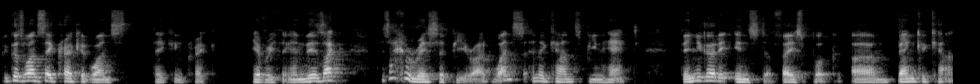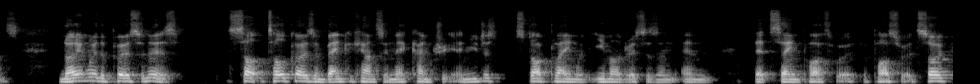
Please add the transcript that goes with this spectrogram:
because once they crack it once, they can crack everything. And there's like there's like a recipe, right? Once an account's been hacked, then you go to Insta, Facebook, um, bank accounts, knowing where the person is, telcos and bank accounts in their country, and you just start playing with email addresses and, and that same password. Password. So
